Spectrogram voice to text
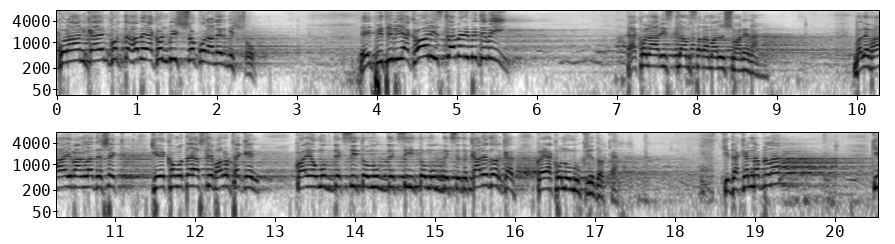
কোরআন কায়েম করতে হবে এখন বিশ্ব, কোরআনের বিশ্ব। এই পৃথিবী এখন ইসলামের পৃথিবী। এখন আর ইসলাম ছাড়া মানুষ মানে না। বলে, ভাই, বাংলাদেশে কে ক্ষমতায় আসলে ভালো থাকেন? কয় অমুক দেখছি, তমুক দেখছি তমুক দেখছি, তো কারে দরকার? কয়, এখন অমুকরে দরকার। কি দেখেন না আপনারা? কি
